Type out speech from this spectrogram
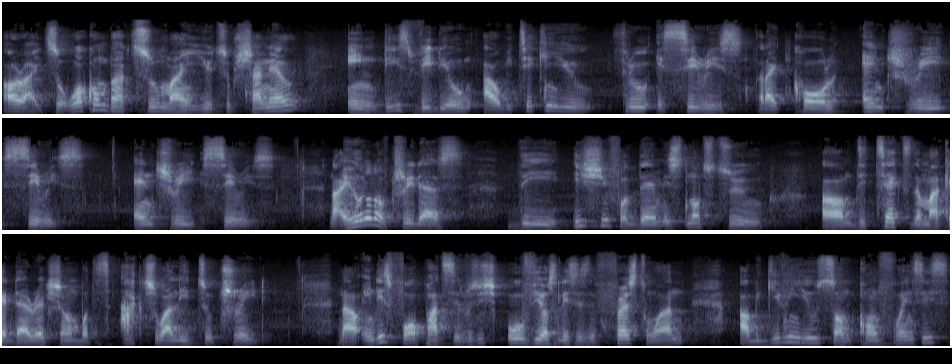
Alright, so welcome back to my YouTube channel. In this video, I'll be taking you through a series that I call Entry Series. Entry Series. Now, a whole lot of traders, the issue for them is not to um, detect the market direction, but it's actually to trade. Now, in this four part series, which obviously this is the first one, I'll be giving you some confluences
